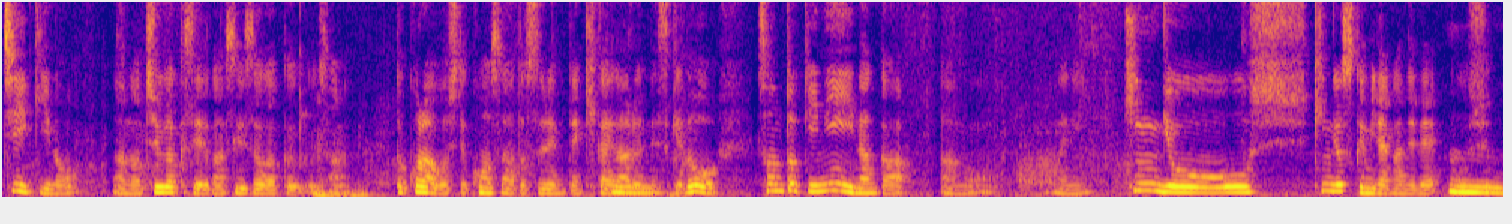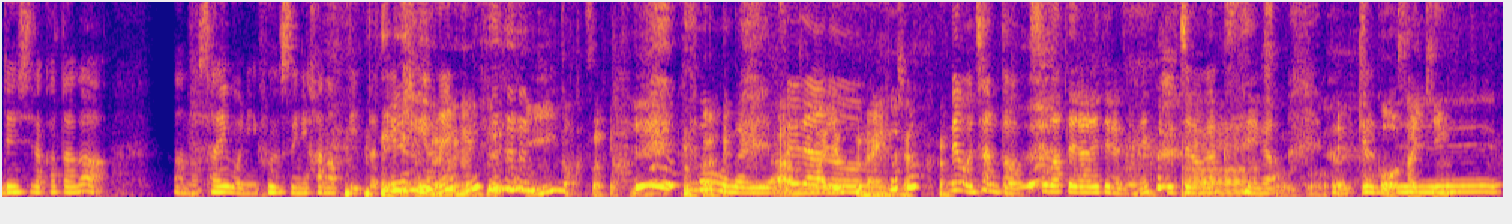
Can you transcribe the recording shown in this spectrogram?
地域のあの中学生とかの吹奏楽部さんとコラボしてコンサートするみたいな機会があるんですけど、その時になんかあの何金魚をし金魚すくいみたいな感じでこううん。出店してた方が、あの最後に噴水に放っていったっていう よね。いいのそれ。そうなんあやんま良くないんじゃん でもちゃんと育てられてるんでねうちの学生が。あーそうそう。え結構最近？へ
